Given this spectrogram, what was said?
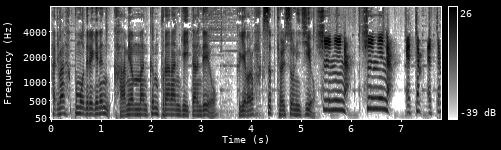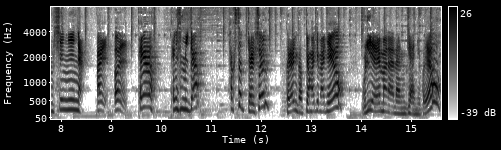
하지만 학부모들에게는 감염만큼 불안한 게 있다는데요. 그게 바로 학습 결손이지요. 신이 나 신이 나 애템 애템 신이 나 얼얼 팽아 팽수입니다 학습 결손 그런 걱정하지 마세요 우리 애만 안 하는 게 아니고요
